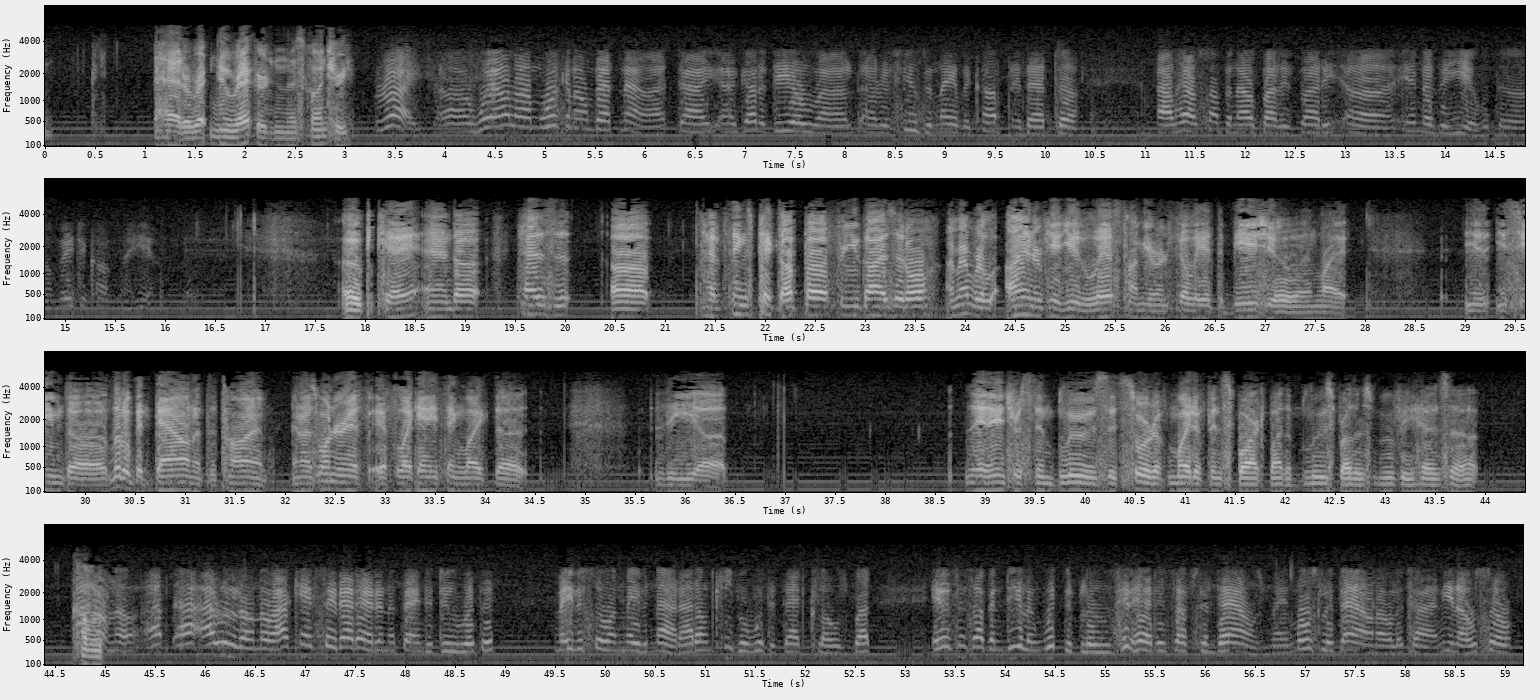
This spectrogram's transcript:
had a re- new record in this country. Right. Uh, well, I'm working on that now. I, I, I got a deal. Uh, I refuse to name the company that uh, I'll have something out by the by the uh, end of the year with a major company here. Okay, and uh, has uh, have things picked up uh, for you guys at all? I remember I interviewed you the last time you were in Philly at the Bijou, and like you you seemed uh, a little bit down at the time, and I was wondering if if like anything like the the uh, the interest in blues that sort of might have been sparked by the Blues Brothers movie has uh, come. I don't know. I, I I really don't know. I can't say that had anything to do with it. Maybe so and maybe not. I don't keep it with it that close, but ever since I've been dealing with the blues, it had its ups and downs, man. Mostly down all the time, you know. So,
